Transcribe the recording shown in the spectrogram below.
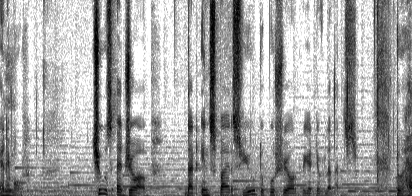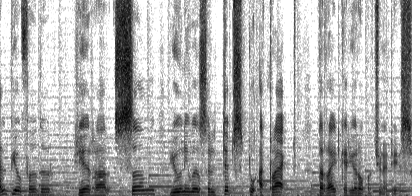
anymore. Choose a job that inspires you to push your creative limits. To help you further, here are some universal tips to attract the right career opportunities.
